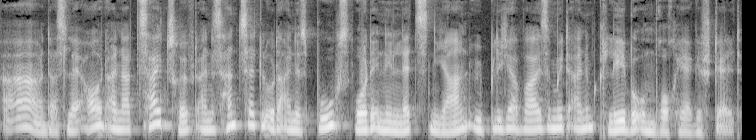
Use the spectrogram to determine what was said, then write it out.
Ah, das Layout einer Zeitschrift, eines Handzettel oder eines Buchs wurde in den letzten Jahren üblicherweise mit einem Klebeumbruch hergestellt.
